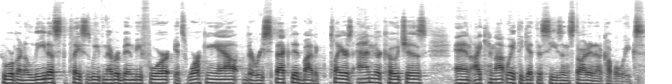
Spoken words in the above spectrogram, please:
who are going to lead us to places we've never been before. It's working out. They're respected by the players and their coaches. And I cannot wait to get this season started in a couple weeks.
